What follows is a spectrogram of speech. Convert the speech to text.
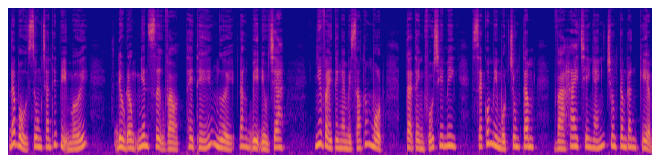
đã bổ sung trang thiết bị mới, điều động nhân sự vào thay thế người đang bị điều tra. Như vậy, từ ngày 16 tháng 1, tại thành phố Hồ Chí Minh sẽ có 11 trung tâm và hai chi nhánh trung tâm đăng kiểm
